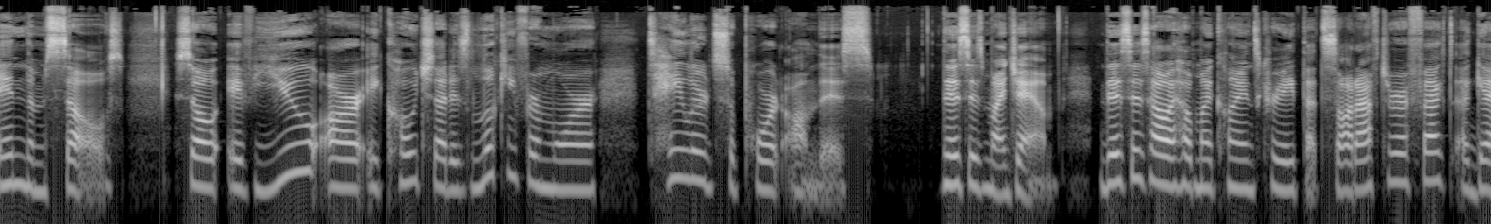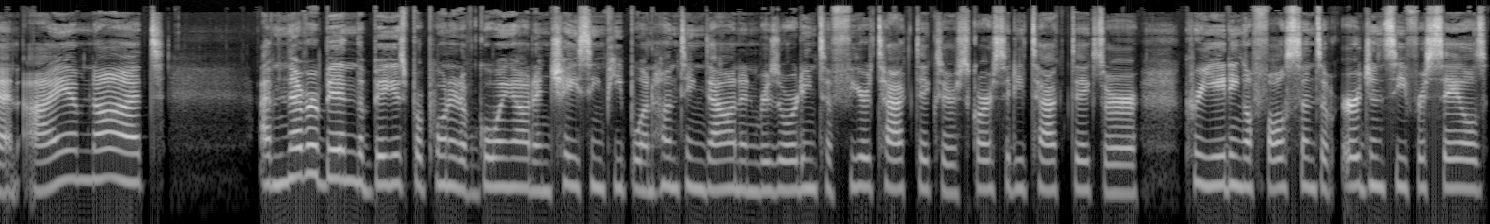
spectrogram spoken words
in themselves. So, if you are a coach that is looking for more tailored support on this, this is my jam. This is how I help my clients create that sought after effect. Again, I am not I've never been the biggest proponent of going out and chasing people and hunting down and resorting to fear tactics or scarcity tactics or creating a false sense of urgency for sales.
